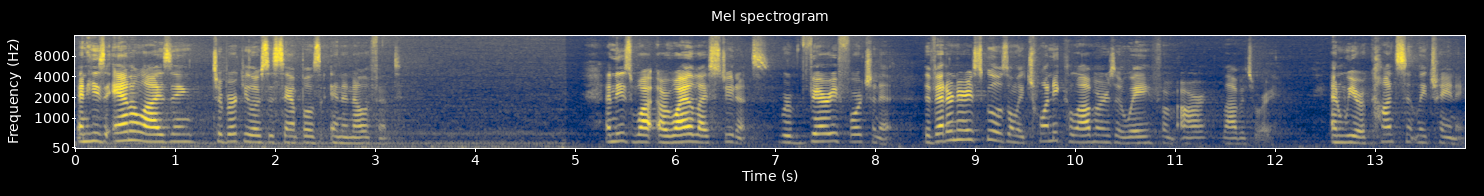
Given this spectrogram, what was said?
and he's analyzing tuberculosis samples in an elephant. And these are wildlife students. We're very fortunate the veterinary school is only 20 kilometers away from our laboratory, and we are constantly training.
